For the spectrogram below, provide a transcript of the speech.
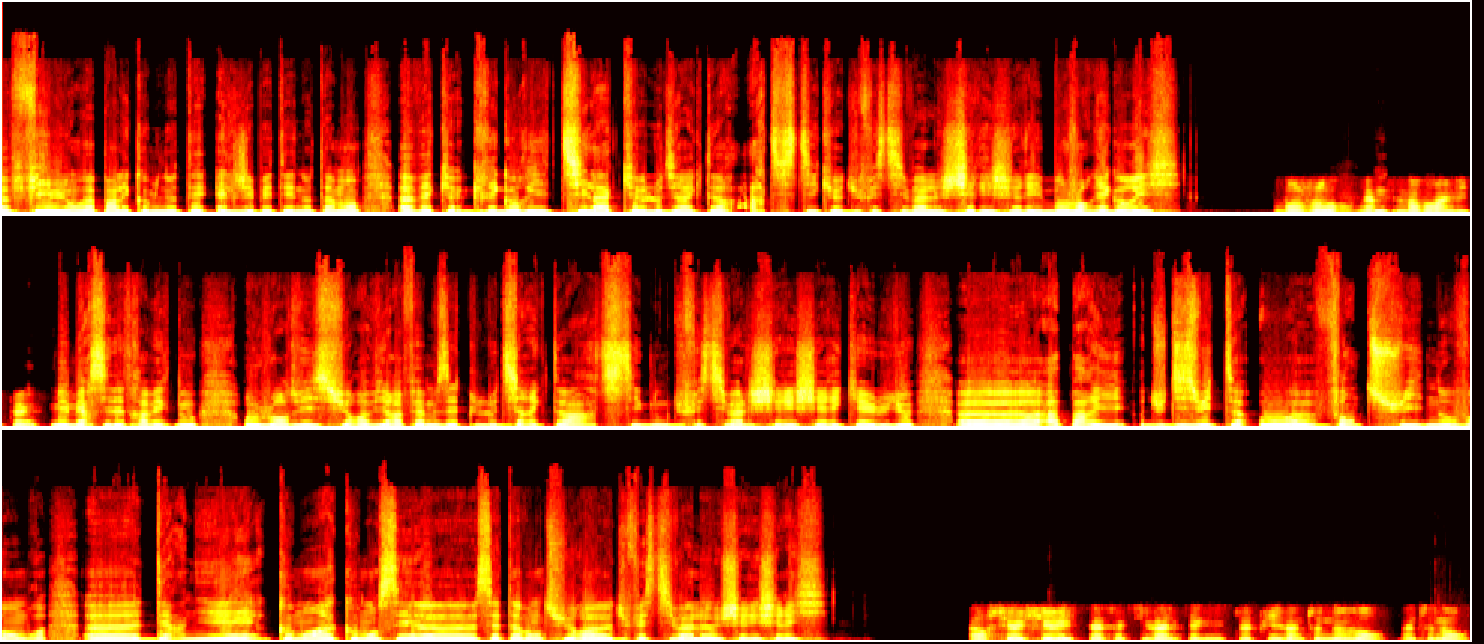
euh, film et on va parler communauté LGBT notamment avec Grégory Tilac, le directeur artistique du festival Chéri Chéri. Bonjour Grégory. Bonjour, merci de m'avoir invité. Mais merci d'être avec nous aujourd'hui sur Vivre FM. Vous êtes le directeur artistique donc, du festival Chéri Chéri qui a eu lieu euh, à Paris du 18 au 28 novembre euh, dernier. Comment a commencé euh, cette aventure du festival Chéri Chéri? Alors Chéri Chéri, c'est un festival qui existe depuis 29 ans maintenant.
